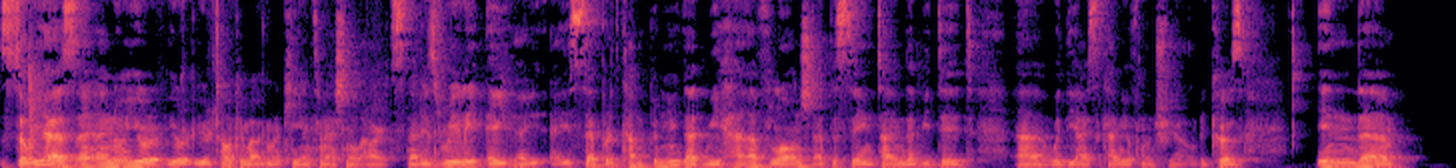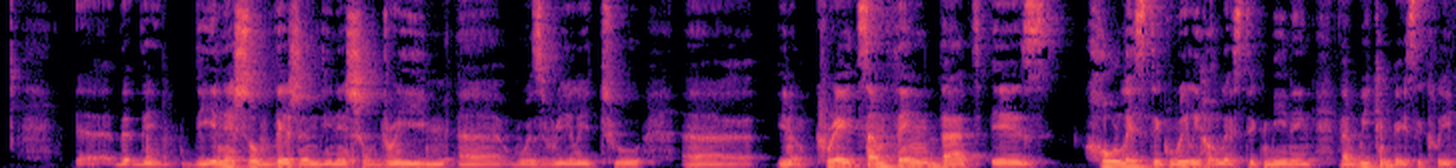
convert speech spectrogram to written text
So yes, I, I, know you're you're you're talking about Markey International Arts. That is really a, a, a, separate company that we have launched at the same time that we did uh, with the Ice Academy of Montreal. Because in the, uh, the the the initial vision, the initial dream uh, was really to uh, you know, create something that is holistic, really holistic, meaning that we can basically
